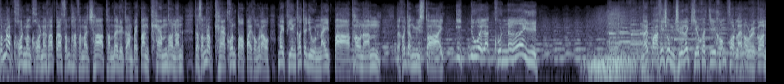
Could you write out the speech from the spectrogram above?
สำหรับคนบางคนนะครับ การสัมผัสธรรมชาติทำได้โดยการไปตั้งแคมป์เท่านั้น แต่สำหรับแขกคนต่อไปของเรา ไม่เพียงเขาจะอยู่ในป่าเท่านั้น แต่เขายังมีสไตล์อีกด้วยละคุณเอ้ยในป่าที่ชุ่มชื้นและเขียวขจีของพอร์ตแลนด์ออเรกอน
